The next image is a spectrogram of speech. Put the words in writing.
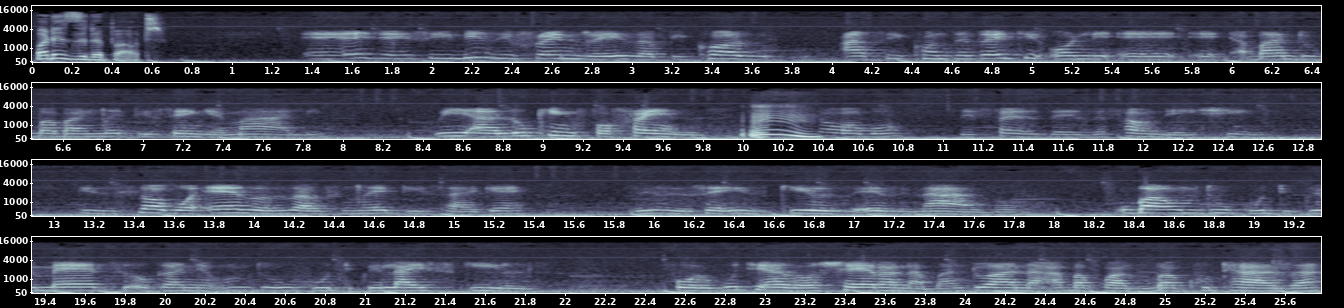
What is it about? Eh AJ siyibiza i-friend raiser because asiconcentrate only eh, eh, abantu babancedise ngemali. We are looking for friends. Mm. Izihlobo the, fe- the, the foundation. Izihlobo ezo zizawusincedisa ke zizise izikills ezinazo. Uba umuntu ugood kwi-maths okanye umuntu ugood kwi-life skills for ukuthi azoshare nabantwana abakwazi ubakhuthaza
